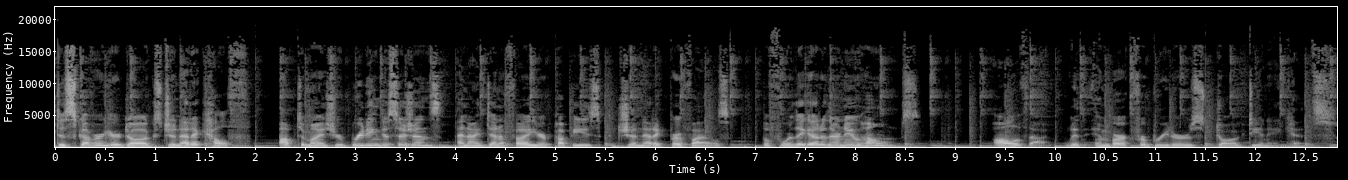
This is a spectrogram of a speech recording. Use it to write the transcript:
Discover your dog's genetic health, optimize your breeding decisions, and identify your puppy's genetic profiles before they go to their new homes. All of that with Embark for Breeders dog DNA kits.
